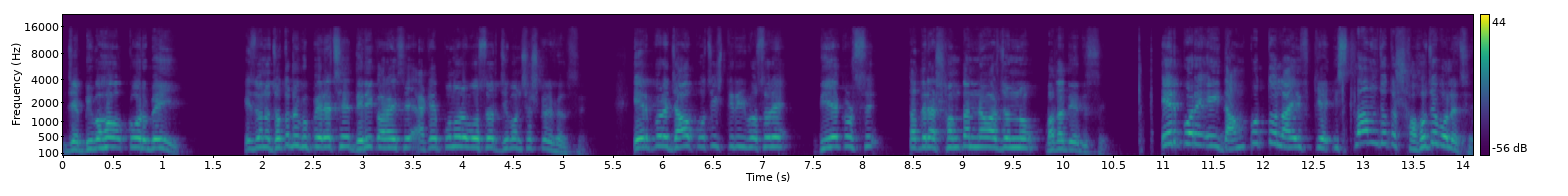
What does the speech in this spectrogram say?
যে বিবাহ করবেই। এই জন্য যতটুকু পেরেছে, দেরি করাইছে, একে পনেরো বছর জীবন শেষ করে ফেলছে। এরপরে যাও পঁচিশ তিরিশ বছরে বিয়ে করছে, তাদের আর সন্তান নেওয়ার জন্য বাধা দিয়ে দিছে। এরপরে এই দাম্পত্য লাইফকে ইসলাম যত সহজে বলেছে,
